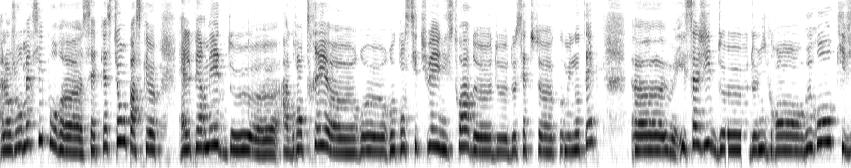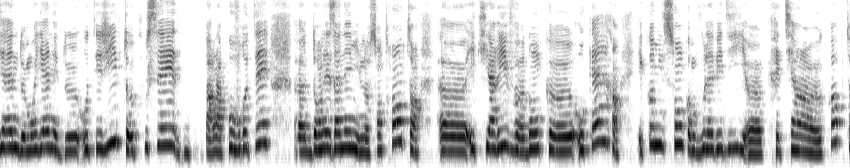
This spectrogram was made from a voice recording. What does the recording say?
Alors, je vous remercie pour euh, cette question parce que elle permet de, euh, à grands traits, euh, reconstituer une histoire de, de, de cette communauté. il s'agit de, de, migrants ruraux qui viennent de Moyenne et de Haute-Égypte, poussés par la pauvreté euh, dans les années 1930 euh, et qui arrivent donc euh, au Caire. Et comme ils sont, comme vous l'avez dit, chrétiens coptes,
